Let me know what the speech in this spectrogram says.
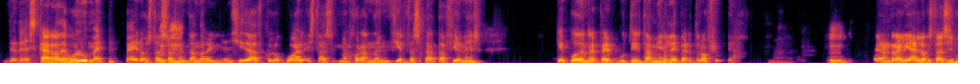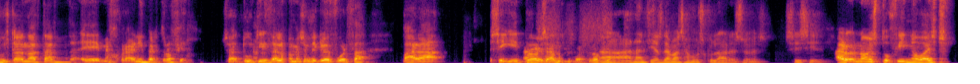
de descarga de volumen, pero estás aumentando la intensidad, con lo cual estás mejorando en ciertas adaptaciones que pueden repercutir también en la hipertrofia. Pero en realidad lo que estás es buscando eh, mejorar en hipertrofia. O sea, tú utilizas el mesociclo de fuerza para seguir progresando en hipertrofia. Ganancias de masa muscular, eso es. Sí, sí. Claro, no es tu fin, no es,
